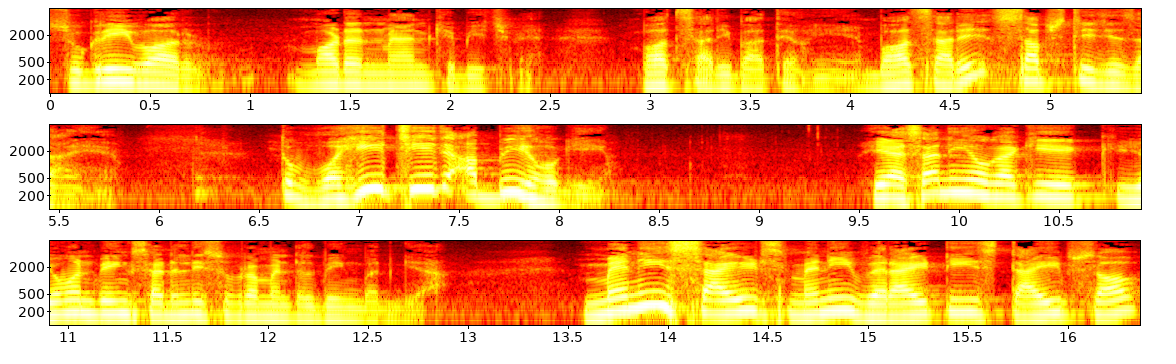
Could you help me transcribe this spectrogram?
सुग्रीव और मॉडर्न मैन के बीच में बहुत सारी बातें हुई हैं, बहुत सारे सब स्टेजेस आए हैं। तो वही चीज़ अब भी होगी। ये ऐसा नहीं होगा कि एक human being suddenly supramental being बन गया। Many sides many varieties types of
